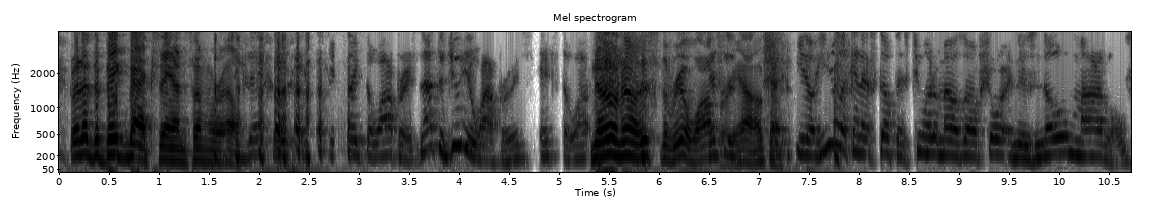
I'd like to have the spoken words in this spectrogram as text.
but have the Big Mac sand somewhere else. exactly. It's, it's, like the Whopper. It's not the Junior Whopper. It's it's the Whopper. No, no, this is the real Whopper. Is, yeah. Okay. You know, you're looking at stuff that's 200 miles offshore, and there's no models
